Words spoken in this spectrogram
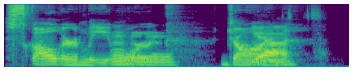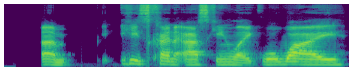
scholarly mm-hmm. orc John. Yes. Um he's kind of asking like, well, why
